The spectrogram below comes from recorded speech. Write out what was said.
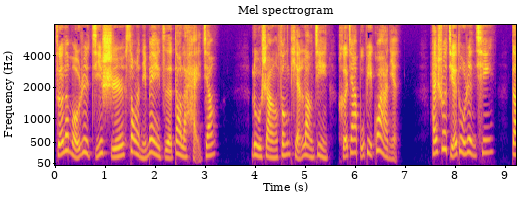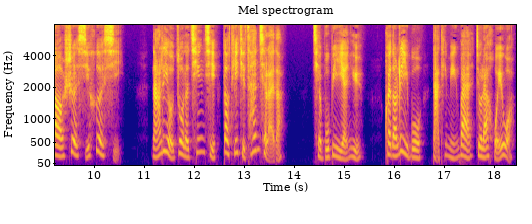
择了某日吉时，送了你妹子到了海江，路上风恬浪静，阖家不必挂念。还说节度认亲，到设席贺喜。”哪里有做了亲戚到提起参起来的？且不必言语，快到吏部打听明白就来回我。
